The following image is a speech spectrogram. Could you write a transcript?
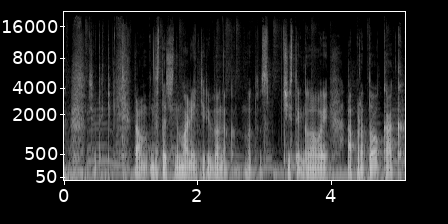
все-таки. Там достаточно маленький ребенок, вот с чистой головой, а про то, как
